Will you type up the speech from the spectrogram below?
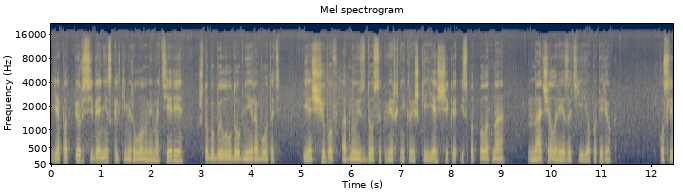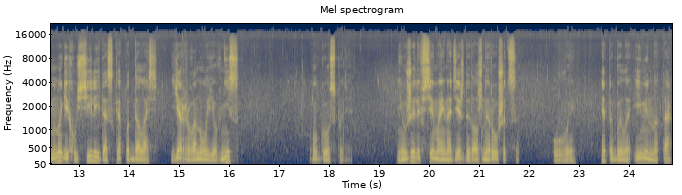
Я подпер себя несколькими рулонами материи, чтобы было удобнее работать, и, ощупав одну из досок верхней крышки ящика из-под полотна, начал резать ее поперек. После многих усилий доска поддалась. Я рванул ее вниз. О, Господи! Неужели все мои надежды должны рушиться? Увы, это было именно так.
